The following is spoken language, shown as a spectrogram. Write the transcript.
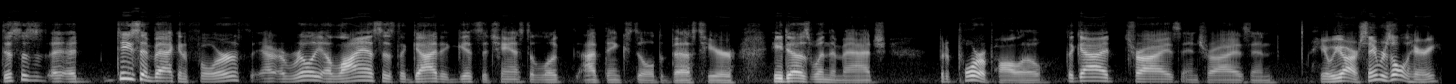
this is a, a decent back and forth. Uh, really, Elias is the guy that gets a chance to look, I think, still the best here. He does win the match, but poor Apollo. The guy tries and tries, and here we are. Same result, Harry.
